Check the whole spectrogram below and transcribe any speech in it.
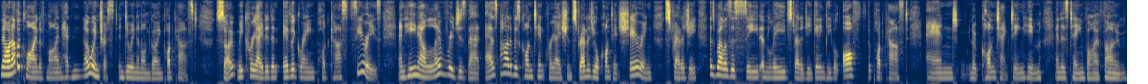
Now, another client of mine had no interest in doing an ongoing podcast. So we created an evergreen podcast series, and he now leverages that as part of his content creation strategy or content sharing strategy, as well as his seed and lead strategy, getting people people off the podcast and you know contacting him and his team via phone.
